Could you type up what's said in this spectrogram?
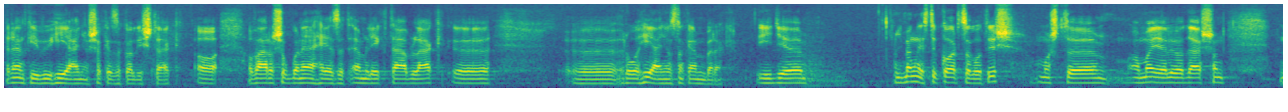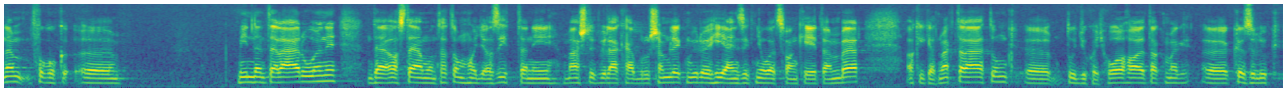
rendkívül hiányosak ezek a listák. A, a városokban elhelyezett emléktáblákról hiányoznak emberek. Így így megnéztük Karcagot is. Most a mai előadáson nem fogok mindent elárulni, de azt elmondhatom, hogy az itteni második világháborús emlékműről hiányzik 82 ember, akiket megtaláltunk, tudjuk, hogy hol haltak meg, közülük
